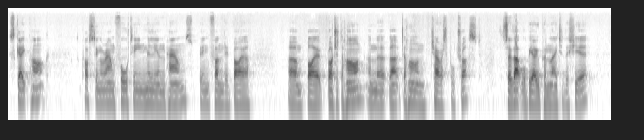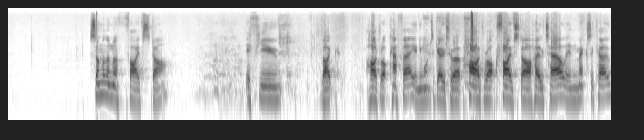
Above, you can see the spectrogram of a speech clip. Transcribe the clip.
skate park. It's costing around £14 million, being funded by, a, um, by Roger De Haan and the uh, De Haan Charitable Trust. So that will be open later this year. Some of them are five star. if you like Hard Rock Cafe and you want to go to a Hard Rock five star hotel in Mexico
